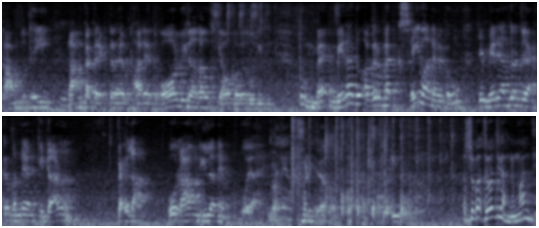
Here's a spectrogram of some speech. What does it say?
राम तो थे ही राम का करेक्टर है उठा रहे हैं तो और भी ज़्यादा उसकी आओ भगत होती थी। तो मैं मेरा जो अगर मैं सही माने में कहूँ कि मेरे अंदर जो एक्टर बनने का कीटाणु पहला वो राम लीला ने बोया है। सुबह सुबह जी हनुमान जी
